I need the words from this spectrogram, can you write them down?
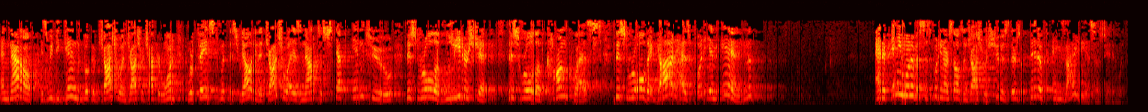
And now, as we begin the book of Joshua in Joshua chapter 1, we're faced with this reality that Joshua is now to step into this role of leadership, this role of conquest, this role that God has put him in. And if any one of us is putting ourselves in Joshua's shoes, there's a bit of anxiety associated with that.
